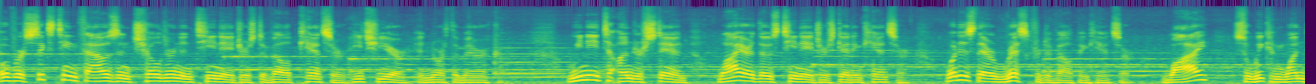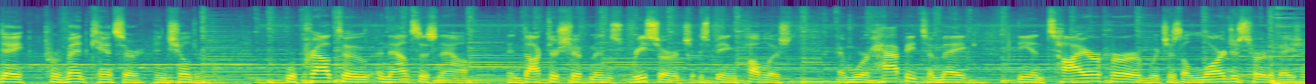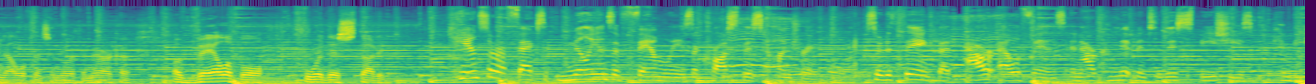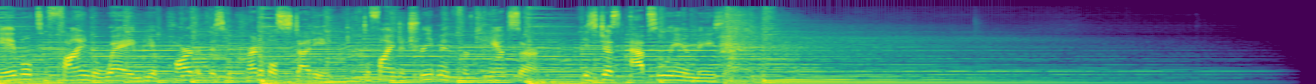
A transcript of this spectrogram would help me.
Over 16,000 children and teenagers develop cancer each year in North America. We need to understand why are those teenagers getting cancer? What is their risk for developing cancer? Why? So we can one day prevent cancer in children. We're proud to announce this now, and Dr. Schiffman's research is being published, and we're happy to make the entire herd, which is the largest herd of Asian elephants in North America, available for this study. Cancer affects millions of families across this country. So to think that our elephants and our commitment to this species can be able to find a way and be a part of this incredible study to find a treatment for cancer is just absolutely amazing.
